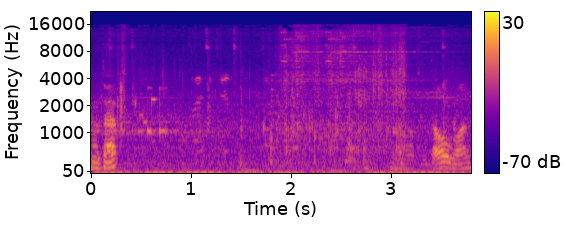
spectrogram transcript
Want that? Gold one.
